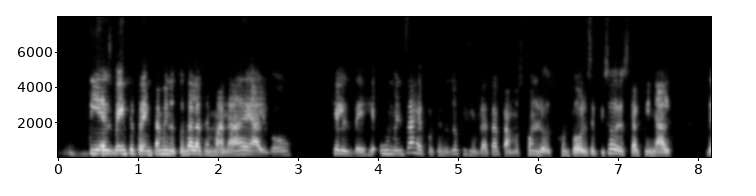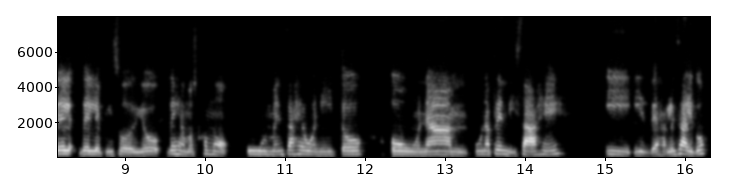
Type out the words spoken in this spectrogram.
10, 20, 30 minutos a la semana de algo que les deje un mensaje, porque eso es lo que siempre tratamos con, los, con todos los episodios, que al final del, del episodio dejemos como un mensaje bonito o una, un aprendizaje y, y dejarles algo,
